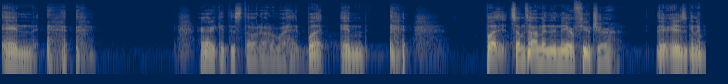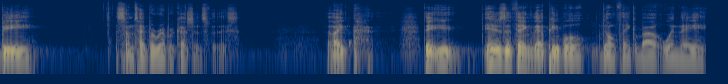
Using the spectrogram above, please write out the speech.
in I gotta get this thought out of my head. But in but sometime in the near future, there is gonna be some type of repercussions for this. Like, they, here's the thing that people don't think about when they.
